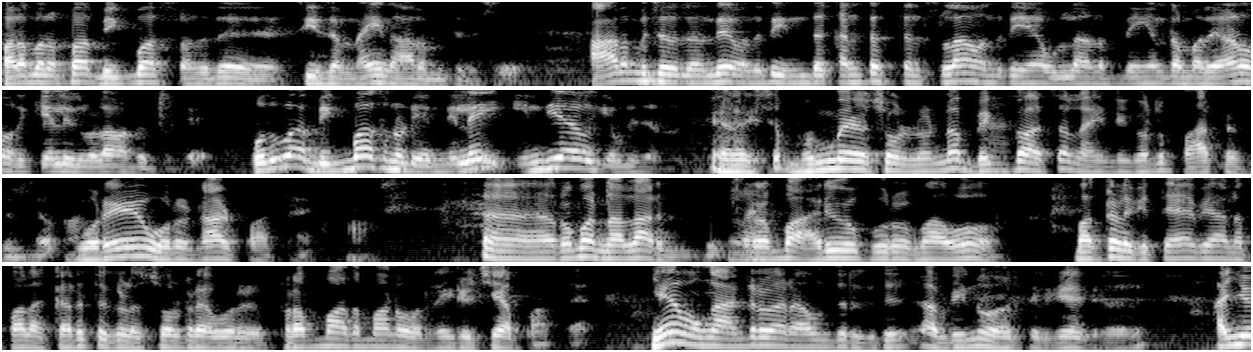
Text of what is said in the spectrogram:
பரபரப்பா பிக் பாஸ் வந்துட்டு சீசன் நைன் ஆரம்பிச்சிருச்சு. ஆரம்பிச்சதுல இருந்தே வந்துட்டு இந்த கண்டஸ்டன்ஸ்லாம் வந்துட்டு ஏன் உள்ள அனுப்புனீங்கன்ற மாதிரியான ஒரு கேள்விகள்லாம் வந்துட்டு இருக்கு பொதுவா பிக் பாஸ்னுடைய நிலை இந்தியாவுக்கு எப்படி சார் எனக்கு உண்மையை சொல்லணும்னா பிக் பாஸை நான் இன்னைக்கு ஒன்றும் பார்த்ததில்லை. ஒரே ஒரு நாள் பார்த்தேன். ரொம்ப நல்லா இருந்தது. ரொம்ப அறிவுபூர்வமாகவும் மக்களுக்கு தேவையான பல கருத்துக்களை சொல்கிற ஒரு பிரமாதமான ஒரு நிகழ்ச்சியாக பார்த்தேன். ஏன் உங்கள் அண்டர்வேர் அவுந்துருக்குது அப்படின்னு ஒருத்தர் கேட்குறாரு ஐயோ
